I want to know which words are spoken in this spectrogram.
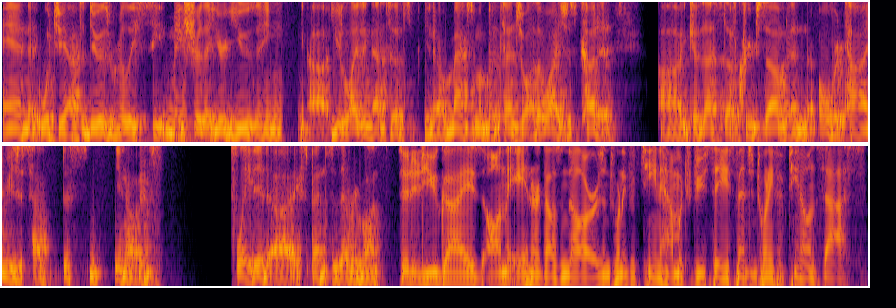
and what you have to do is really see make sure that you're using uh, utilizing that to its you know maximum potential. Otherwise, just cut it because that stuff creeps up, and over time you just have this you know inflated uh, expenses every month. So did you guys on the eight hundred thousand dollars in 2015? How much would you say you spent in 2015 on SaaS?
